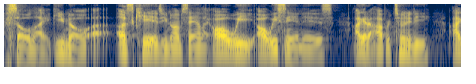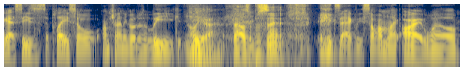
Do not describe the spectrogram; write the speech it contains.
So like you know, uh, us kids, you know what I'm saying? Like all we all we seeing is I got an opportunity. I got seasons to play, so I'm trying to go to the league. Oh yeah, thousand percent. exactly. So I'm like, all right, well,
